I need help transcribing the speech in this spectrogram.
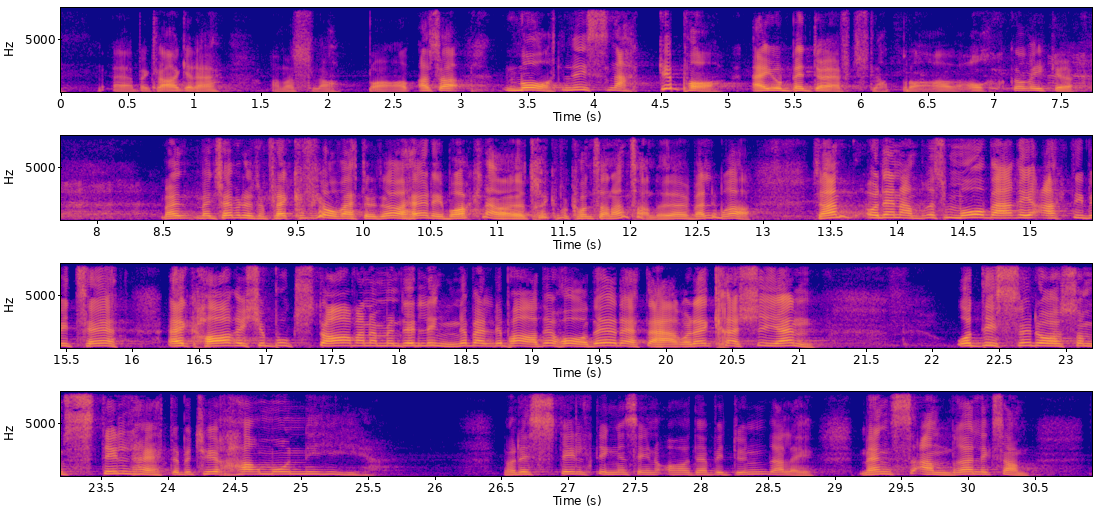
Beklager det. Man må slappe av. Altså, Måten de snakker på, er jo bedøvt. Slappe av. Orker ikke. Men, men kommer du til Flekkefjord, vet du, da har de våkna og trykker på konsonantene. Det er veldig bra. Og den andre som må være i aktivitet. Jeg har ikke bokstavene, men det ligner veldig på ADHD, dette her, og det krasjer igjen. Og disse da som stillhet, det betyr harmoni. Når det er stilt, ingen sier 'Å, det er vidunderlig'. Mens andre liksom,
